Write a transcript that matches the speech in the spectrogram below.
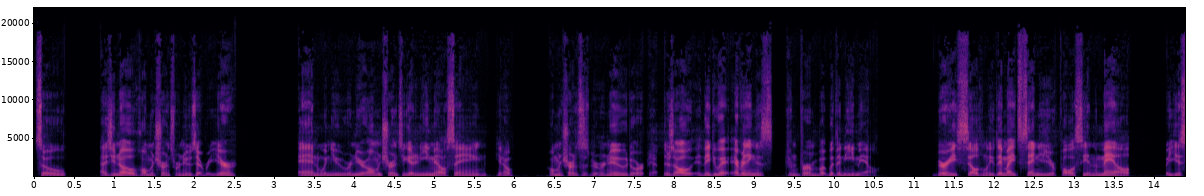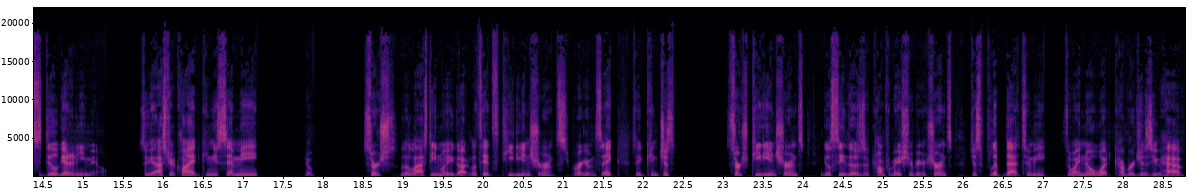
So, as you know, home insurance renews every year. And when you renew your home insurance, you get an email saying, you know, home insurance has been renewed, or Yep. there's all they do. Everything is confirmed, but with an email. Very seldomly, they might send you your policy in the mail, but you still get an email. So you ask your client, can you send me, search the last email you got. Let's say it's TD Insurance, for argument's sake. So you can just search TD Insurance. You'll see there's a confirmation of your insurance. Just flip that to me so I know what coverages you have,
